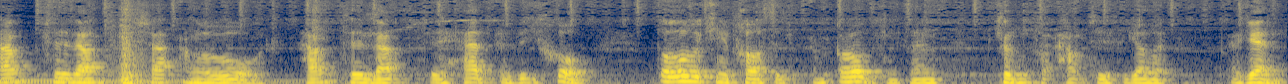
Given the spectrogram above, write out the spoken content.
an ro ha lant se had a vi cho overking process and all overking then couldn't put Humpty together again.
